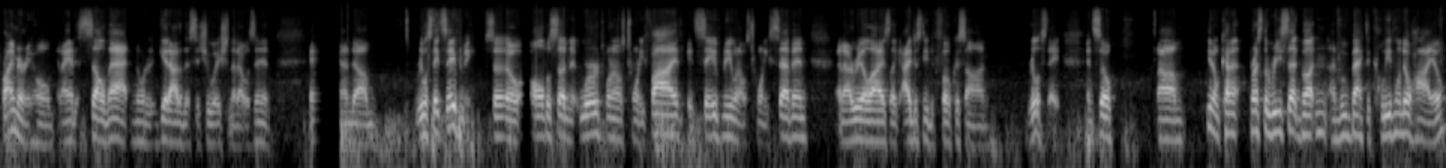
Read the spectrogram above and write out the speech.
primary home. And I had to sell that in order to get out of the situation that I was in. And, and um, real estate saved me. So all of a sudden it worked when I was 25. It saved me when I was 27. And I realized like I just need to focus on real estate. And so, um, you know, kind of press the reset button. I moved back to Cleveland, Ohio.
